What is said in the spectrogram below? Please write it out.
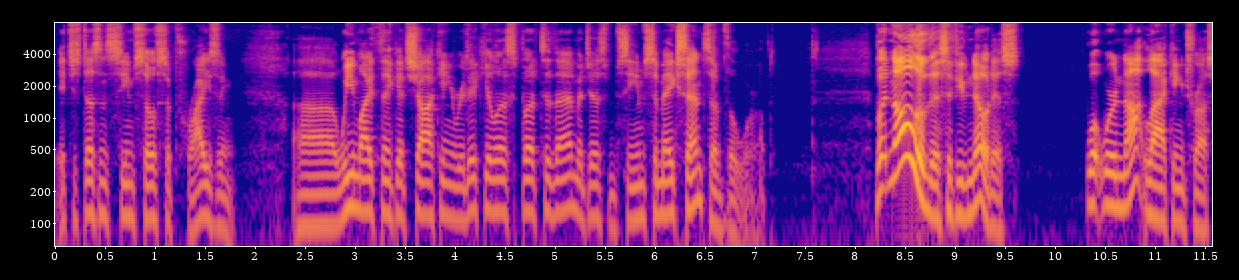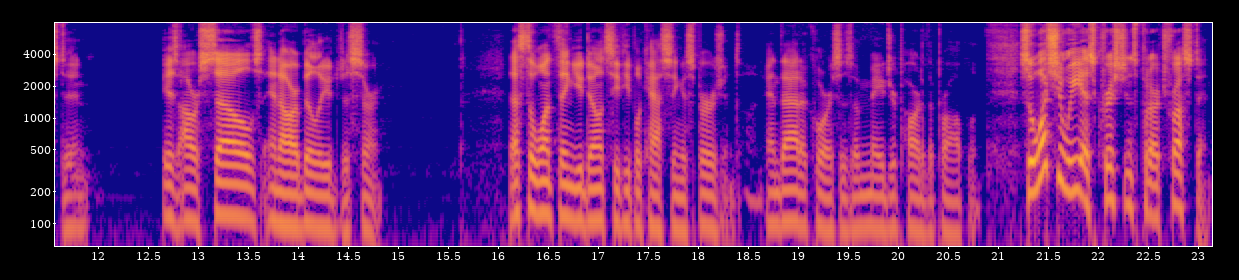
it just doesn't seem so surprising. Uh, we might think it's shocking and ridiculous, but to them it just seems to make sense of the world. But in all of this, if you've noticed, what we're not lacking trust in is ourselves and our ability to discern. That's the one thing you don't see people casting aspersions on. And that, of course, is a major part of the problem. So, what should we as Christians put our trust in?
